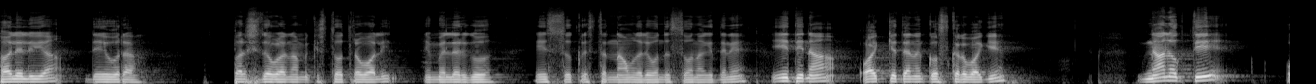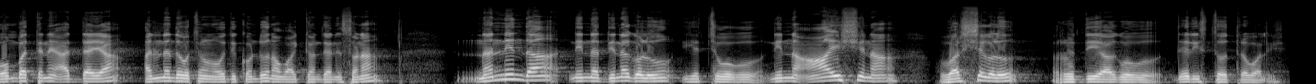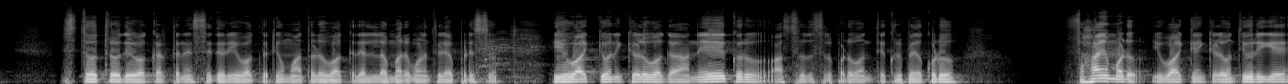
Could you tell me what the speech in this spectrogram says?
Hallelujah ದೇವರ ಪರಿಶುದ್ಧಗಳ ನಾಮಕ್ಕೆ ಸ್ತೋತ್ರವಾಲಿ ನಿಮ್ಮೆಲ್ಲರಿಗೂ ಯೇಸು ಕ್ರಿಸ್ತನ ನಾಮದಲ್ಲಿ ವಂದಿಸುವನಾಗಿದ್ದೇನೆ ಈ ದಿನ ವಾಕ್ಯ ಧ್ಯಾನಕ್ಕೋಸ್ಕರವಾಗಿ ಜ್ಞಾನೋಕ್ತಿ ಒಂಬತ್ತನೇ ಅಧ್ಯಾಯ ಹನ್ನೊಂದು ವಚನವನ್ನು ಓದಿಕೊಂಡು ನಾವು ವಾಕ್ಯವನ್ನು ಧ್ಯಾನಿಸೋಣ. ನನ್ನಿಂದ ನಿನ್ನ ದಿನಗಳು ಹೆಚ್ಚುವವು. ನಿನ್ನ ಆಯುಷ್ಯನ ವರ್ಷಗಳು ವೃದ್ಧಿಯಾಗುವವು. ದೇರಿ ಸ್ತೋತ್ರವಾಗಲಿ. ಸ್ತೋತ್ರ ದೇವ ಕರ್ತನೆ ಸೆದರಿ ವಾಕ್ಯದಲ್ಲಿ ಮಾತಾಡುವ ವಾಕ್ಯದೆಲ್ಲ ಮರುಮಣ ತಿಳಿಯಪಡಿಸು. ಈ ವಾಕ್ಯವನ್ನು ಕೇಳುವಾಗ ಅನೇಕರು ಆಶೀರ್ವದಿಸಲ್ಪಡುವಂತೆ ಕೃಪೆ ಕೊಡು. ಸಹಾಯ ಮಾಡು. ಈ ವಾಕ್ಯ ಕೇಳುವಂಥ ಇವರಿಗೆ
